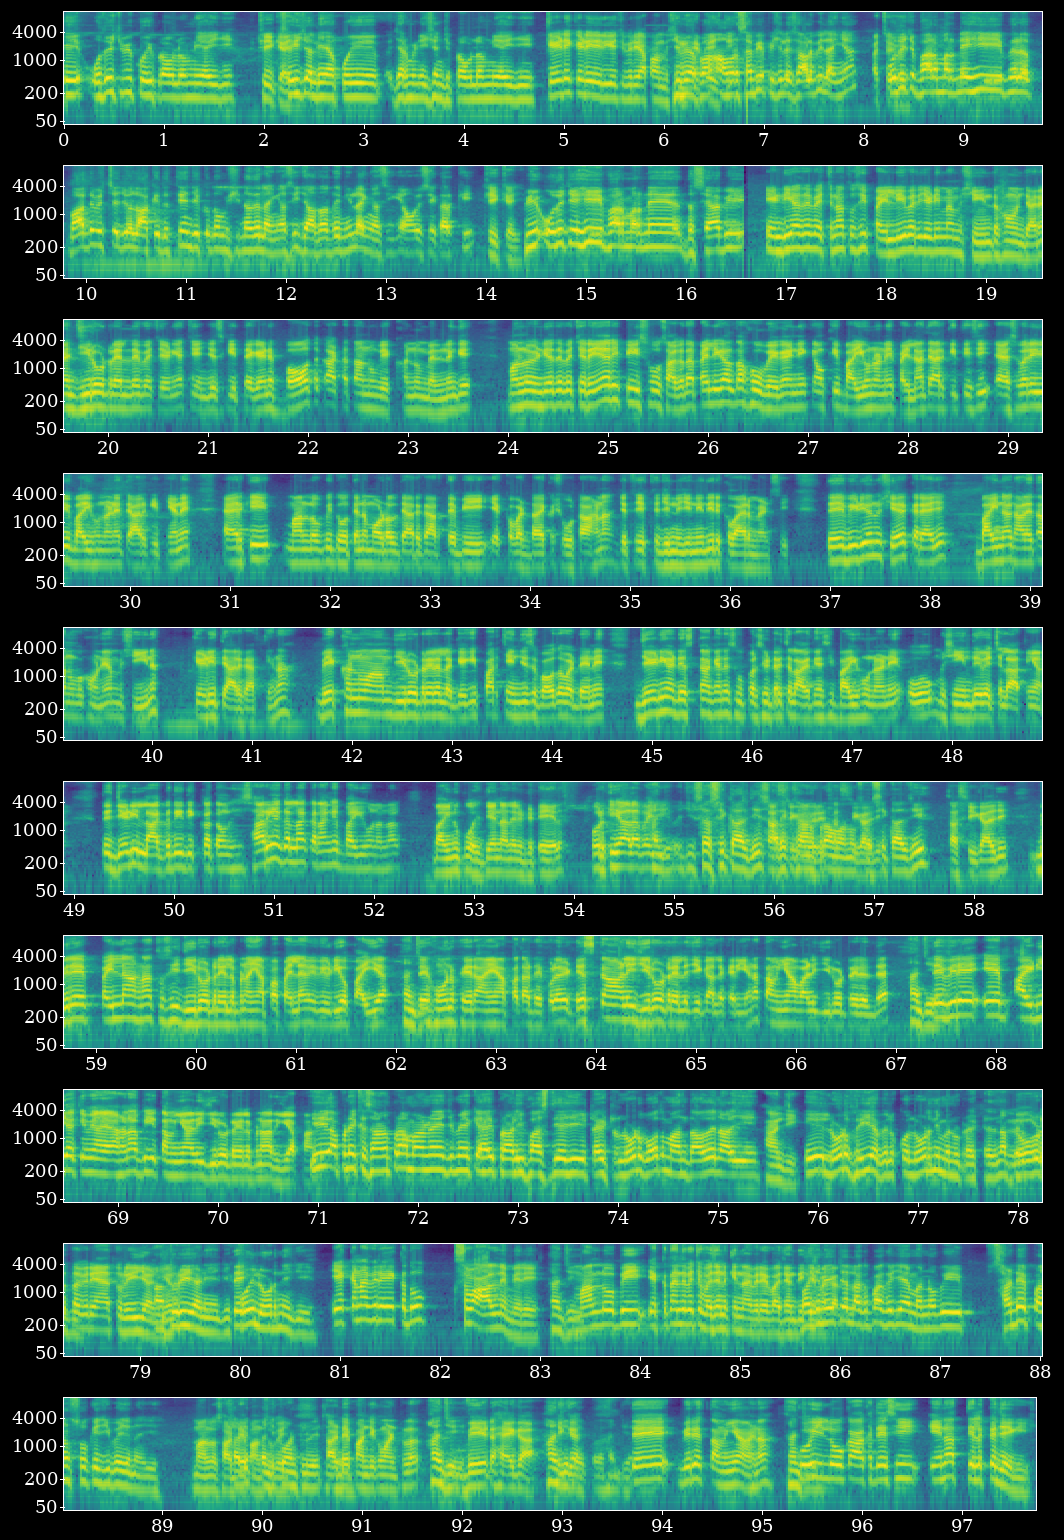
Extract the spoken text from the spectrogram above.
ਤੇ ਉਹਦੇ ਵਿੱਚ ਵੀ ਕੋਈ ਪ੍ਰੋਬਲਮ ਨਹੀਂ ਆਈ ਜੀ। ਠੀਕ ਹੈ ਸਹੀ ਚੱਲੀਆਂ ਕੋਈ ਜਰਮੀਨੇਸ਼ਨ 'ਚ ਪ੍ਰੋਬਲਮ ਨਹੀਂ ਆਈ ਜੀ। ਕਿਹੜੇ ਕਿਹੜੇ ਏਰੀਆ 'ਚ ਵੀਰੇ ਆਪਾਂ ਮਸ਼ੀਨ ਜਿਵੇਂ ਆਪਾਂ ਅੰਮ੍ਰਿਤਸਰ ਵੀ ਪਿਛਲੇ ਸਾਲ ਵੀ ਲਾਈਆਂ। ਉਹਦੇ 'ਚ ਫਾਰਮਰ ਨੇ ਹੀ ਫਿਰ ਬਾਅਦ ਵਿੱਚ ਜੋ ਲਾ ਕੇ ਦਿੱਤੀਆਂ ਜੀ ਇੱਕ ਦੋ ਮਸ਼ੀਨਾਂ ਦੇ ਲਾਈਆਂ ਸੀ ਜ਼ਿਆਦਾ ਤੇ ਨਹੀਂ ਲਾਈਆਂ ਸੀਗੀਆਂ ਉਹ ਇਸੇ ਕਰਕੇ। ਠੀਕ ਹੈ ਜੀ। ਵੀ ਉਹਦੇ 'ਚ ਹੀ ਫਾਰਮਰ ਨੇ ਦੱਸਿਆ ਵੀ ਇੰਡੀਆ ਦੇ ਵਿੱਚ ਨਾ ਤੁਸੀਂ ਪਹਿਲੀ ਵਾਰੀ ਜਿਹੜੀ ਮੈਂ ਮਸ਼ੀਨ ਦਿਖਾਉਣ ਜਾ ਰਿਹਾ ਜ਼ੀਰੋ ਡਰਿਲ ਦੇ ਵਿੱਚ ਜਿਹੜੀਆਂ ਚੇਂਜਸ ਕੀਤੇ ਗਏ ਨੇ ਬਹੁਤ ਘੱਟ ਤੁਹਾਨੂੰ ਵੇਖਣ ਨੂੰ ਮਿਲਣਗੇ। ਮੰਨ ਲਓ ਇੰਡੀਆ ਦੇ ਵਿੱਚ ਰੇਅਰ ਹੀ ਪੀਸ ਹੋ ਸਕਦਾ, ਪਹਿਲੀ ਗੱਲ ਤਾਂ ਹੋਵੇਗਾ ਹੀ ਨਹੀਂ ਕਿਉਂਕਿ ਬਾਈ ਉਹਨਾਂ ਨੇ ਪਹਿਲਾਂ ਤਿਆਰ ਕੀਤੀ ਸੀ, ਇਸ ਵਾਰੀ ਵੀ ਬਾਈ ਉਹਨਾਂ ਨੇ ਤਿਆਰ ਕੀਤੀਆਂ ਨੇ। ਐਰ ਕੀ ਮੰਨ ਲਓ ਵੀ ਦੋ ਤਿੰਨ ਮਾਡਲ ਤਿਆਰ ਕਰਤੇ ਵੀ ਇੱਕ ਵੱਡਾ, ਇੱਕ ਛੋਟਾ, ਹਨਾ, ਜਿੱਥੇ ਜਿੱਥੇ ਜਿੰਨੀ ਜਿੰਨੀ ਦੀ ਰਿਕੁਆਇਰਮੈਂਟ ਸੀ। ਤੇ ਵੀਡੀਓ ਨੂੰ ਸ਼ੇਅਰ ਕਰਿਆ ਜੇ, ਬਾਈ ਨਾਲ ਨਾਲੇ ਤੁਹਾਨੂੰ ਵਿਖਾਉਣੇ ਆ ਮਸ਼ੀਨ ਕਿਹੜੀ ਤਿਆਰ ਕਰਤੀ ਹੈ ਨਾ ਵੇਖਣ ਨੂੰ ਆਮ ਜ਼ੀਰੋ ਡਰਿਲ ਲੱਗੇਗੀ, ਪਰ ਚੇਂਜਸ ਬਹੁਤ ਵੱਡੇ ਨੇ। ਜਿਹੜੀਆਂ ਡਿਸਕਾਂ ਕਹਿੰਦੇ ਸੁਪਰ ਸੀਡਰ ਚ ਲੱਗਦੀਆਂ ਸੀ ਬਾਈ ਹੁਣਾਂ ਨੇ, ਉਹ ਮਸ਼ੀਨ ਦੇ ਵਿੱਚ ਲਾਤੀਆਂ। ਤੇ ਜਿਹੜੀ ਲੱਗ ਦੀ ਦਿੱਕਤ ਆਉਂਦੀ ਸੀ, ਸਾਰੀਆਂ ਗੱਲਾਂ ਕਰਾਂਗੇ ਬਾਈ ਹੁਣਾਂ ਨਾਲ। ਬਾਈ ਨੂੰ ਪੁੱਛਦੇ ਆ ਨਾਲੇ ਡਿਟੇਲ ਹੋਰ ਕੀ ਹਾਲ ਹੈ ਬਾਈ ਜੀ? ਹਾਂਜੀ ਜੀ ਸਤਿ ਸ਼੍ਰੀ ਅਕਾਲ ਜੀ ਸਾਰੇ ਕਿਸਾਨ ਭਰਾਵਾਂ ਨੂੰ ਸਤਿ ਸ਼੍ਰੀ ਅਕਾਲ ਜੀ। ਸਤਿ ਸ੍ਰੀ ਅਕਾਲ ਜੀ। ਵੀਰੇ ਪਹਿਲਾਂ ਹਨਾ ਤੁਸੀਂ ਜ਼ੀਰੋ ਡਰਿਲ ਬਣਾਈ ਆਪਾਂ ਪਹਿਲਾਂ ਵੀ ਵੀਡੀਓ ਪਾਈ ਆ। ਤੇ ਹੁਣ ਫਿਰ ਆਏ ਆ ਆਪਾਂ ਤੁਹਾਡੇ ਕੋਲੇ। ਡਿਸਕਾਂ ਵਾਲੀ ਜ਼ੀਰੋ ਡਰਿਲ ਜੀ ਗੱਲ ਕਰੀਏ ਨਾ ਤਵੀਆਂ ਵਾਲੀ ਜ਼ੀਰੋ ਡਰਿਲ ਦਾ। ਤੇ ਵੀਰੇ ਇਹ ਆਈਡੀਆ ਕਿਵੇਂ ਆਇਆ ਹਨਾ ਵੀ ਤਵੀਆਂ ਵਾਲੀ ਜ਼ੀਰੋ ਡਰਿਲ ਬਣਾ ਦਈਏ ਆਪਾਂ? ਇਹ ਆਪਣੇ ਕਿਸਾਨ ਭਰਾਵਾਂ ਨੇ ਜਿਵੇਂ ਕਿਹਾ ਪਰਾਲੀ ਫਸਦੀ ਹੈ ਜੀ ਟਰੈਕਟਰ ਲੋਡ ਬਹੁਤ ਮੰਨਦਾ ਉਹਦੇ ਨਾਲ ਜੀ। ਹਾਂਜੀ। ਇਹ ਲੋਡ ਫ੍ਰੀ ਹੈ ਬਿਲਕੁਲ ਲੋਡ ਨਹੀਂ ਮੈਨੂੰ ਟਰੈਕਟਰ ਦੇ ਨਾਲ ਲੋਡ ਤਾਂ ਵੀਰੇ ਐ ਤੁਰੀ ਹਾਂ, ਜਾਣੀ ਆ ਤੁਰੀ ਜਾਣੀ ਹੈ ਜੀ ਕੋਈ ਲੋਡ ਨਹੀਂ ਜੀ। ਇੱਕ ਨਾ ਵੀਰੇ ਇੱਕ ਦੋ ਸਵਾਲ ਨੇ ਮੇਰੇ। ਹਾਂਜੀ। ਮੰਨ ਲਓ ਵੀ ਇੱਕ ਤਾਂ ਇਹਦੇ ਵਿੱਚ ਵਜਨ ਕਿੰਨਾ ਵੀਰੇ ਵਜਨ ਦੀ ਵਜਨ ਜਿਵੇਂ ਇਹ ਲਗਭਗ ਜੀ ਮੰਨੋ ਵੀ 550 ਕੇਜੀ ਵਜਨ ਹੈ ਜੀ। ਮੰਨ ਲਓ 5.5 5.5 ਕੁਆਂਟਲ weight ਸਾਢੇ 5 ਕੁਆਂਟਲ ਹਾਂਜੀ। weight ਹੈਗਾ ਠੀਕ ਹੈ? ਤੇ ਵੀਰੇ ਤਵੀਆਂ ਹਨਾ। ਕੋਈ ਲੋਕ ਆਖਦੇ ਸੀ ਇਹ ਨਾ ਤਿਲਕ ਜੇਗੀ।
